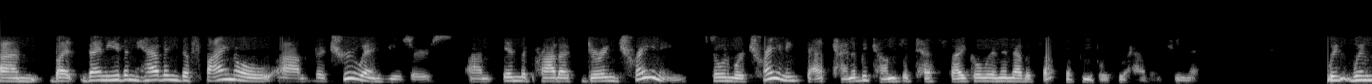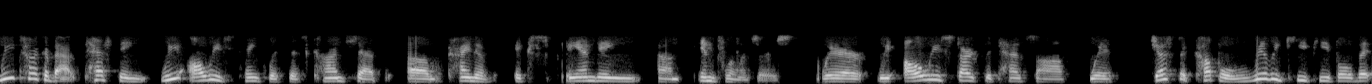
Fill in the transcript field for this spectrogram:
Um, but then even having the final, um, the true end users um, in the product during training. So when we're training, that kind of becomes a test cycle in and of itself for people who haven't seen it. When, when we talk about testing, we always think with this concept of kind of expanding um, influencers, where we always start the tests off with just a couple really key people that,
